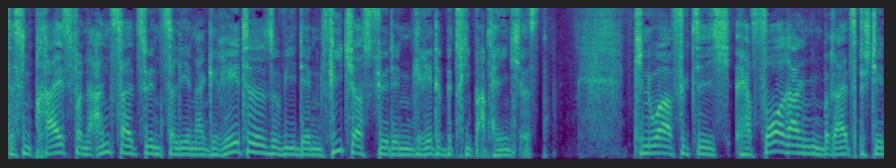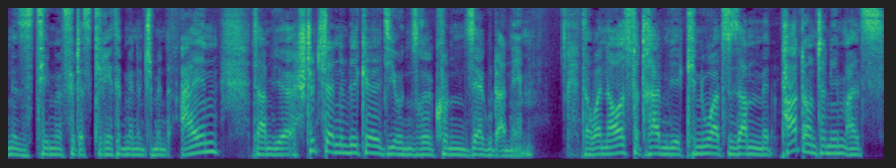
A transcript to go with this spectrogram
dessen Preis von der Anzahl zu installierender Geräte sowie den Features für den Gerätebetrieb abhängig ist. Quinoa fügt sich hervorragend in bereits bestehende Systeme für das Gerätemanagement ein. Da haben wir Schnittstellen entwickelt, die unsere Kunden sehr gut annehmen. Darüber hinaus vertreiben wir Quinoa zusammen mit Partnerunternehmen als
